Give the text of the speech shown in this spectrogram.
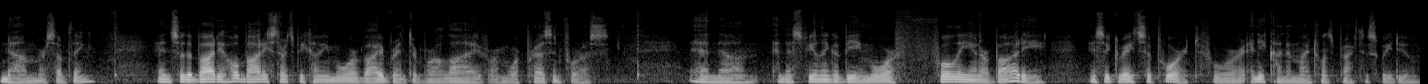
numb or something. And so the body, whole body starts becoming more vibrant or more alive or more present for us. And, um, and this feeling of being more fully in our body is a great support for any kind of mindfulness practice we do.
